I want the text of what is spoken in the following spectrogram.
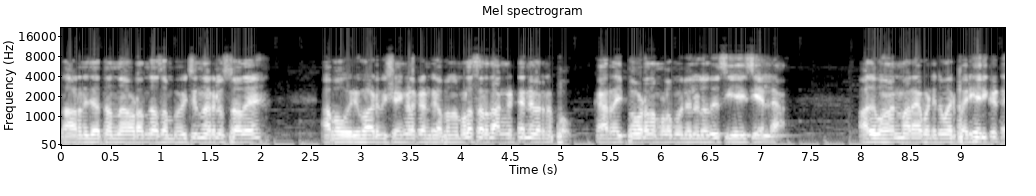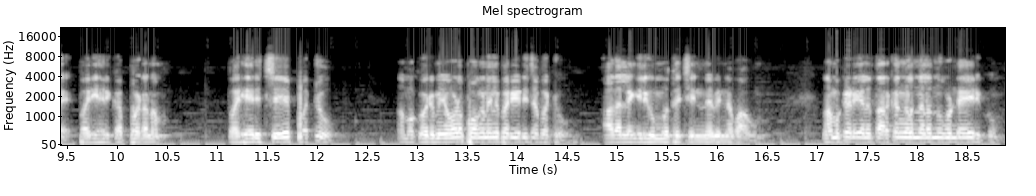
ധാരണ തന്ന അവിടെ എന്താ സംഭവിച്ചെന്ന് അറിയില്ല ഉസ്താദേ. അപ്പൊ ഒരുപാട് വിഷയങ്ങളൊക്കെ ഉണ്ട്. അപ്പൊ നമ്മളെ ശ്രദ്ധ അങ്ങോട്ട് തന്നെ വരണപ്പോ കാരണം ഇപ്പൊ ഇവിടെ നമ്മളെ മുന്നിലുള്ളത് സി ഐ സി അല്ല. അത് മഹാന്മാരായ പണ്ഡിതന്മാർ പരിഹരിക്കട്ടെ. പരിഹരിക്കപ്പെടണം. പരിഹരിച്ചേ പറ്റൂ. നമുക്ക് ഒരുമയോടെ അങ്ങനെ പരിഹരിച്ചേ പറ്റൂ. അതല്ലെങ്കിൽ ഉമ്മത്ത് ചിന്ന ഭിന്നമാകും. നമുക്കിടയിൽ തർക്കങ്ങൾ നിലന്നുകൊണ്ടേയിരിക്കും.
